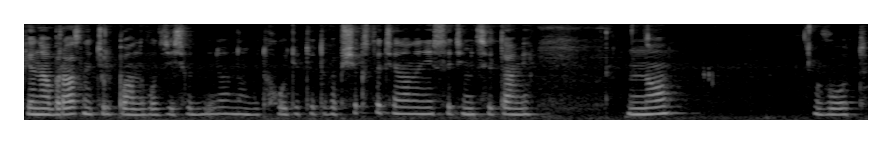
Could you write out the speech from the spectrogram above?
Пенообразный тюльпан. Вот здесь вот она вот ходит. Это вообще, кстати, она не с этими цветами. Но вот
